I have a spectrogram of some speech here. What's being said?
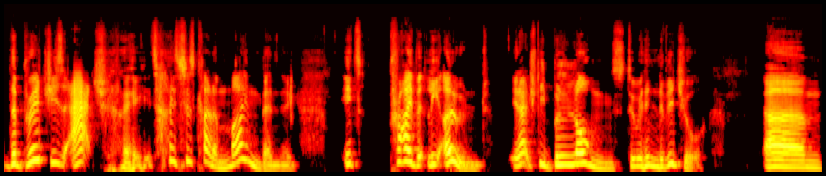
the bridge is actually, it's, just kind of mind bending. It's privately owned, it actually belongs to an individual. Um,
